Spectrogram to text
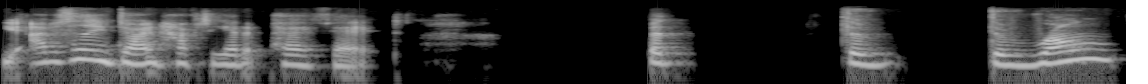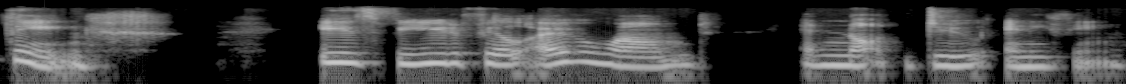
You absolutely don't have to get it perfect. But the the wrong thing is for you to feel overwhelmed and not do anything.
